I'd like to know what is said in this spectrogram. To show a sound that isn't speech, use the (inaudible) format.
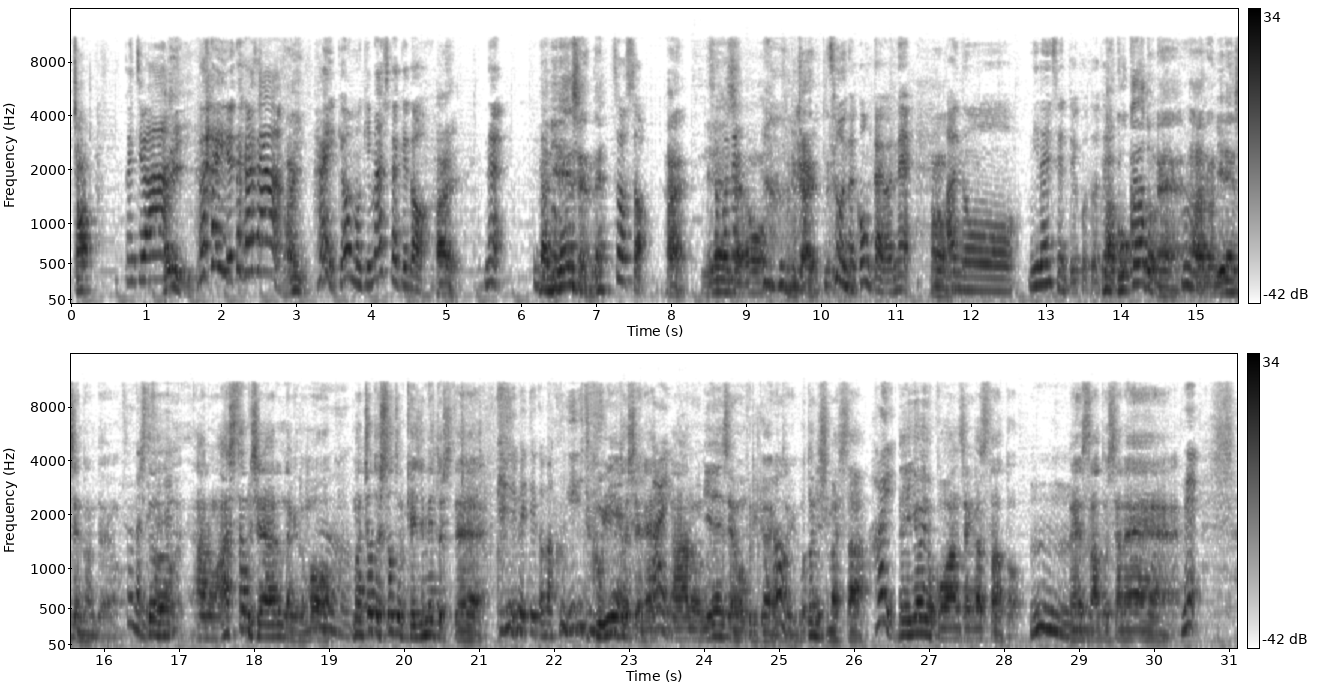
さこんにちは。はいはい、豊さん。はいはい、今日も来ましたけど、はいね。まあでも2連戦ねそうそう。はい。2連戦を振り返るという。(laughs) そうね、今回はね、うん。あのー、2連戦ということで、まあ5カードね、うん。あの2連戦なんだよ。そうなんですよね。人あの明日も試合あるんだけども、うん。まあちょっと一つのけじめとしてけじめというか、まあ、区切りとして。区切りとしてね、はい。あの2連戦を振り返るということにしました、はい。でいよいよ後半戦がスタート、うん。ねスタートしたね。ね。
